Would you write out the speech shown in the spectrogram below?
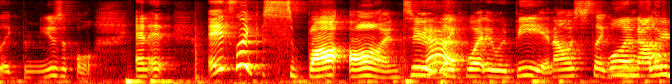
like the musical and it it's like spot on too Yeah. like what it would be and i was just like well, and now the they're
